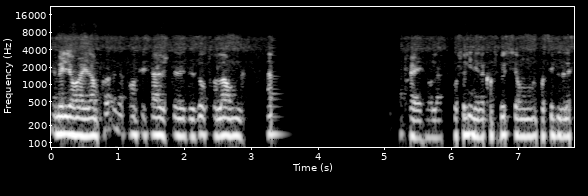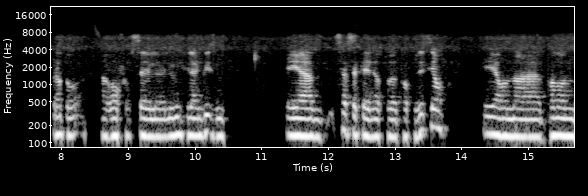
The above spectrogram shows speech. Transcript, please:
d'améliorer l'apprentissage des autres langues après, pour souligner la contribution possible de l'espéranto à renforcer le multilinguisme et euh, ça, c'était notre proposition. Et on a, pendant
